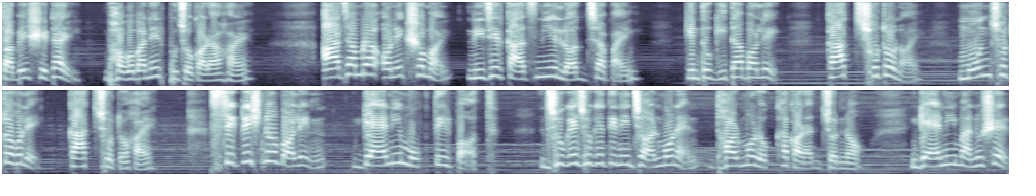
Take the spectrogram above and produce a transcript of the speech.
তবে সেটাই ভগবানের পুজো করা হয়। আজ আমরা অনেক সময় নিজের কাজ নিয়ে লজ্জা পাই। কিন্তু গীতা বলে, কাজ ছোট নয়, মন ছোট হলে কাজ ছোট হয়। শ্রীকৃষ্ণ বলেন জ্ঞানই মুক্তির পথ। যুগে যুগে তিনি জন্ম নেন ধর্ম রক্ষা করার জন্য। জ্ঞানী মানুষের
